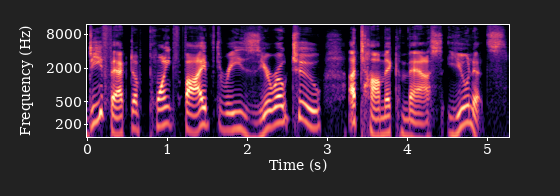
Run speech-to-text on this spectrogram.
defect of 0.5302 atomic mass units.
